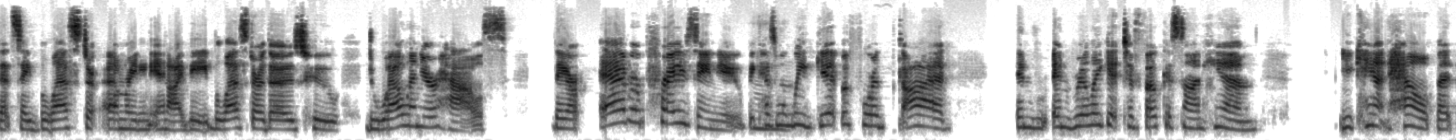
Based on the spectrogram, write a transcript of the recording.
that say, Blessed, are, I'm reading NIV, blessed are those who dwell in your house. They are ever praising you because mm-hmm. when we get before God and, and really get to focus on Him, you can't help but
